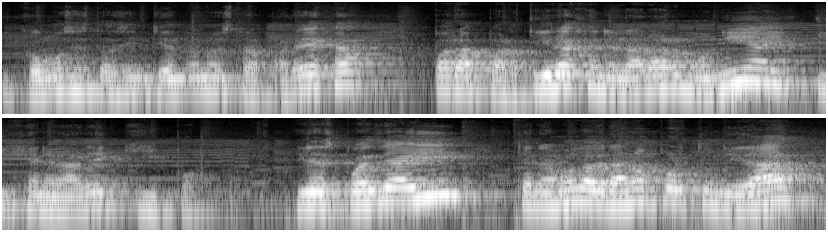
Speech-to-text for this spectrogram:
y cómo se está sintiendo nuestra pareja para partir a generar armonía y, generar equipo. Y después de ahí tenemos la gran oportunidad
